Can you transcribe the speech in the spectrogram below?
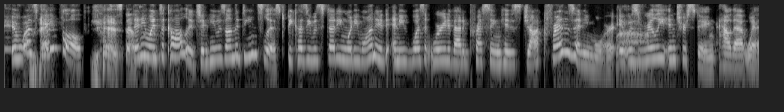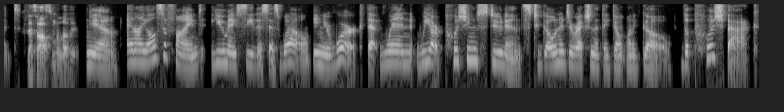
it was painful. Yes. But absolutely. then he went to college and he was on the dean's list because he was studying what he wanted and he wasn't worried about impressing his jock friends anymore. Wow. It was really interesting how that went. That's awesome. I love it. Yeah. And I also find you may see this as well in your work that when we are pushing students to go in a direction that they don't want to go, the pushback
